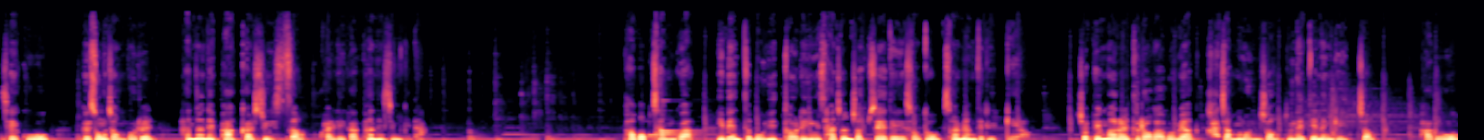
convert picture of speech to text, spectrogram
재고, 배송 정보를 한눈에 파악할 수 있어 관리가 편해집니다. 팝업 창과 이벤트 모니터링 사전 접수에 대해서도 설명드릴게요. 쇼핑몰을 들어가 보면 가장 먼저 눈에 띄는 게 있죠? 바로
